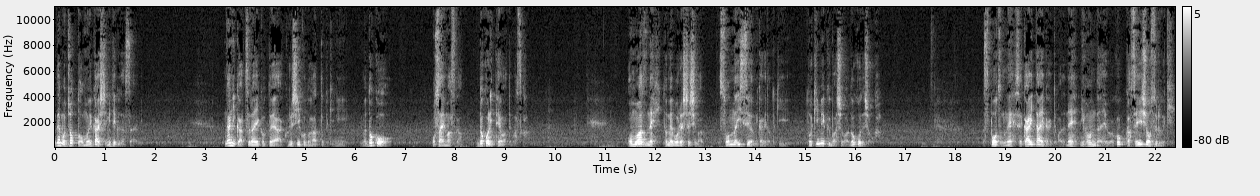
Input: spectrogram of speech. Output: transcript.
でもちょっと思い返してみてください。何か辛いことや苦しいことがあった時にどこを抑えますか？どこに手を当てますか？思わずね一目惚れしてしまう。そんな一世を見かけた時ときめく場所はどこでしょうか？スポーツのね世界大会とかでね日本代表が国歌斉唱する時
